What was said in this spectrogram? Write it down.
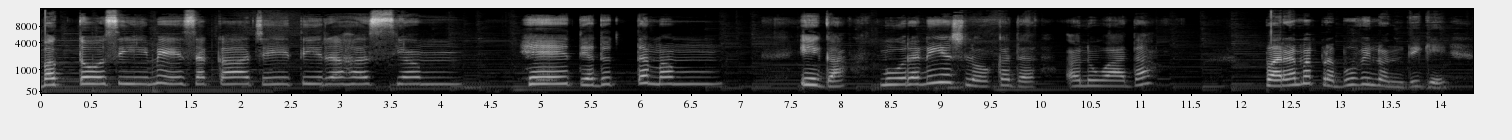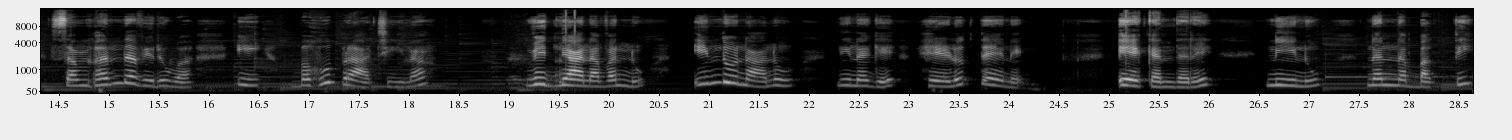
ಭಕ್ತೋಸಿ ಮೇ ಸಖಾ ಚೇತಿ ರಹಸ್ಯಂ ಹೇತ್ಯದುತ್ತಮಂ ಈಗ ಮೂರನೆಯ ಶ್ಲೋಕದ ಅನುವಾದ, ಪರಮಪ್ರಭುವಿನೊಂದಿಗೆ ಸಂಬಂಧವಿರುವ ಈ ಬಹುಪ್ರಾಚೀನ ವಿಜ್ಞಾನವನ್ನು ಇಂದು ನಾನು ನಿನಗೆ ಹೇಳುತ್ತೇನೆ. ಏಕೆಂದರೆ ನೀನು ನನ್ನ ಭಕ್ತಿ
